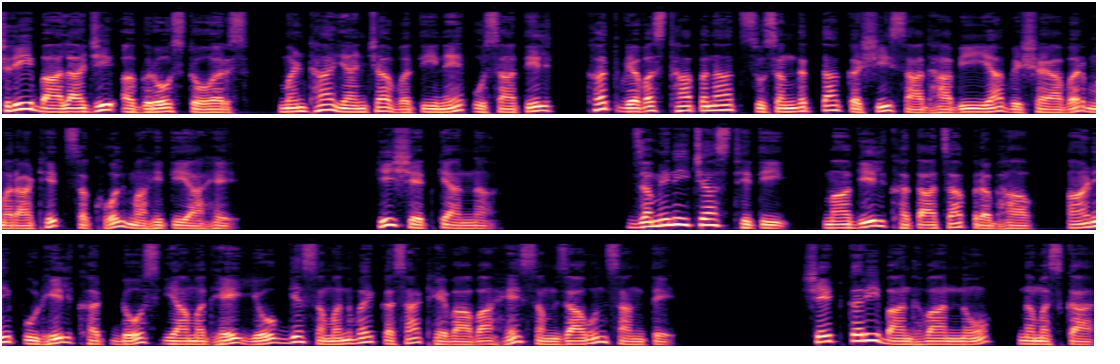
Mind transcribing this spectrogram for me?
श्री बालाजी अग्रो स्टोअर्स मंठा यांच्या वतीने उसातील खत व्यवस्थापनात सुसंगतता कशी साधावी या विषयावर मराठीत सखोल माहिती आहे. ही शेतक्यांना जमिनीच्या स्थिती मागील खताचा प्रभाव आणि पुढील खत डोस यामध्ये योग्य समन्वय कसा ठेवावा हे समजावून सांगते. शेतकरी बांधवांनो नमस्कार.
